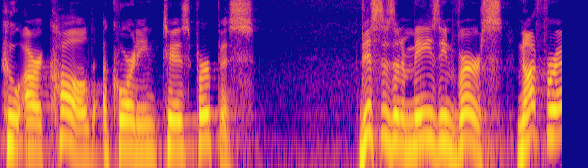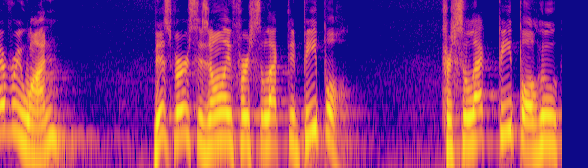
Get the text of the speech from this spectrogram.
who are called according to his purpose. This is an amazing verse, not for everyone. This verse is only for selected people for select people who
